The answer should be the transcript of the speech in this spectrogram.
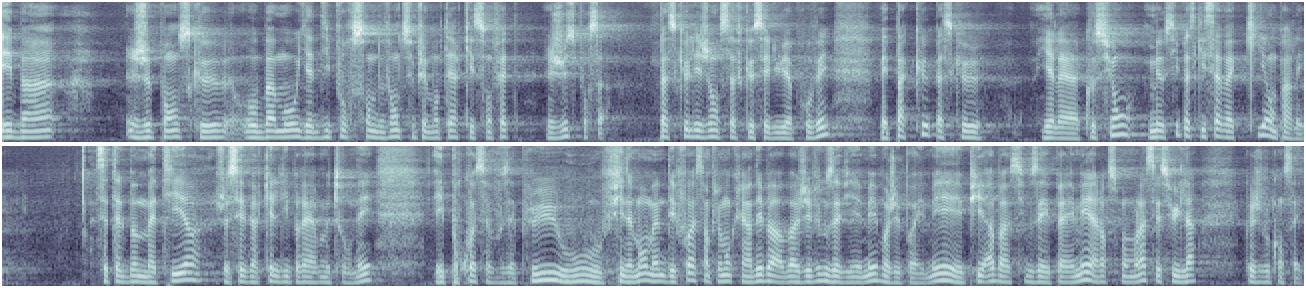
Eh ben, je pense que au bas mot, il y a 10% de ventes supplémentaires qui sont faites juste pour ça parce que les gens savent que c'est lui approuvé, mais pas que parce qu'il y a la caution, mais aussi parce qu'ils savent à qui en parler. Cet album m'attire, je sais vers quel libraire me tourner et pourquoi ça vous a plu, ou finalement même des fois simplement créer un débat. Ah bah, j'ai vu que vous aviez aimé, moi j'ai pas aimé, et puis ah bah si vous n'avez pas aimé, alors ce moment-là c'est celui-là que je vous conseille.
